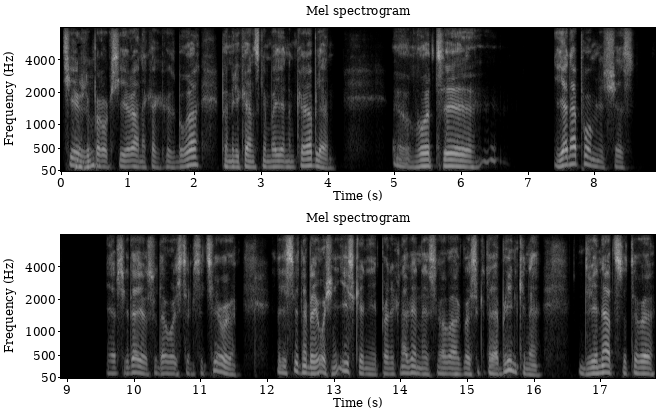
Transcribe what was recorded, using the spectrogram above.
тех mm-hmm. же прокси Ирана, как их была, по американским военным кораблям. Э, вот э, я напомню сейчас, я всегда ее с удовольствием цитирую. Это действительно были очень искренние, проникновенные слова госсекретаря Блинкина 12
